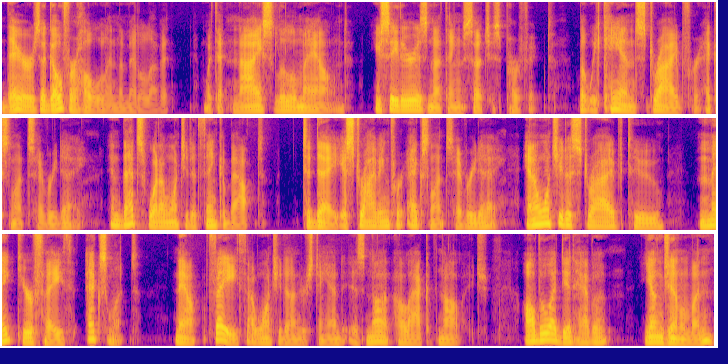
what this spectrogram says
there's a gopher hole in the middle of it with that nice little mound. You see, there is nothing such as perfect, but we can strive for excellence every day. And that's what I want you to think about today is striving for excellence every day. And I want you to strive to make your faith excellent. Now, faith, I want you to understand, is not a lack of knowledge. Although I did have a young gentleman,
